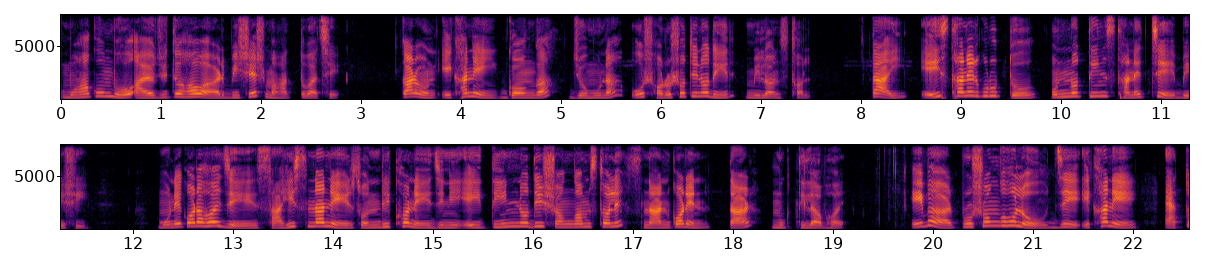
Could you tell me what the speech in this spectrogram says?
মহাকুম্ভ আয়োজিত হওয়ার বিশেষ মাহাত্ম আছে, কারণ এখানেই গঙ্গা, যমুনা ও সরস্বতী নদীর মিলনস্থল। তাই এই স্থানের গুরুত্ব অন্য তিন স্থানের চেয়ে বেশি। মনে করা হয় যে শাহী স্নানের সন্ধিক্ষণে যিনি এই তিন নদীর সঙ্গমস্থলে স্নান করেন, তার মুক্তিলাভ হয়। এবার প্রসঙ্গ হলো যে এখানে এত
